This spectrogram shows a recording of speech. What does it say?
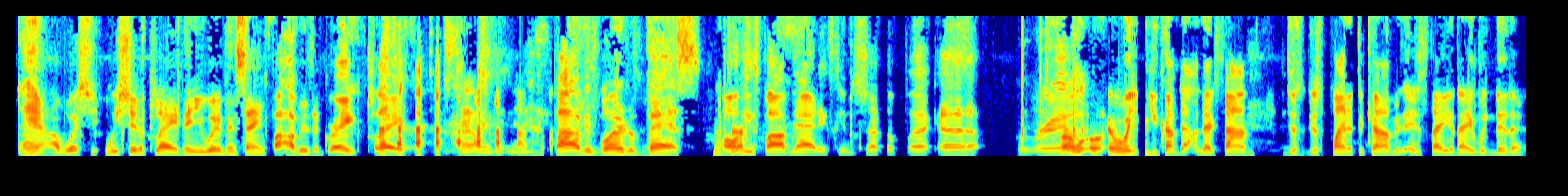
Damn, I wish we should have played. Then you would have been saying Fob is a great player. Oh. Fob is one of the best. All these Fob Natics can shut the fuck up. For real. Oh, well, when you come down next time, just just plan it to come and, and stay today. We can do that.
